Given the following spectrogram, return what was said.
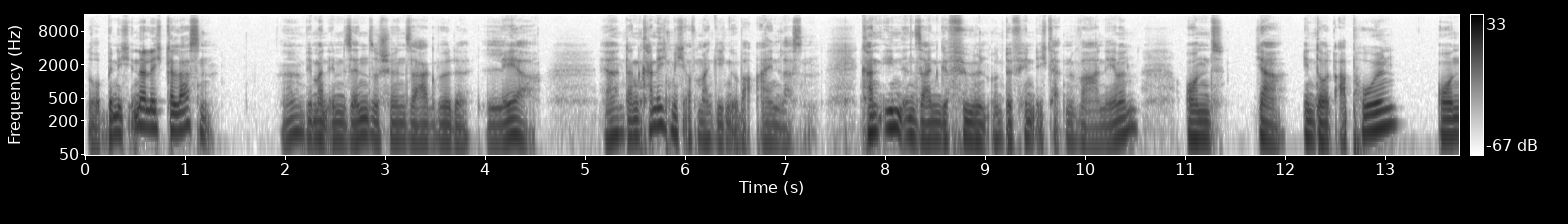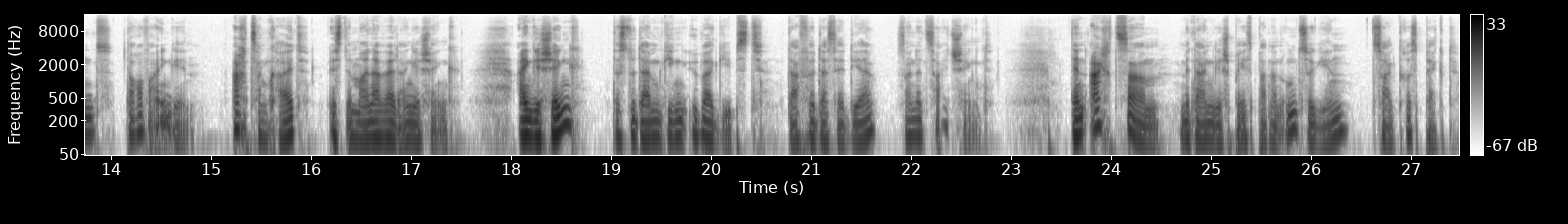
So bin ich innerlich gelassen, wie man im Zen so schön sagen würde, leer. Ja, dann kann ich mich auf mein Gegenüber einlassen, kann ihn in seinen Gefühlen und Befindlichkeiten wahrnehmen und ja, ihn dort abholen und darauf eingehen. Achtsamkeit ist in meiner Welt ein Geschenk. Ein Geschenk, das du deinem Gegenüber gibst, dafür, dass er dir seine Zeit schenkt. Denn achtsam mit deinen Gesprächspartnern umzugehen, zeigt Respekt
